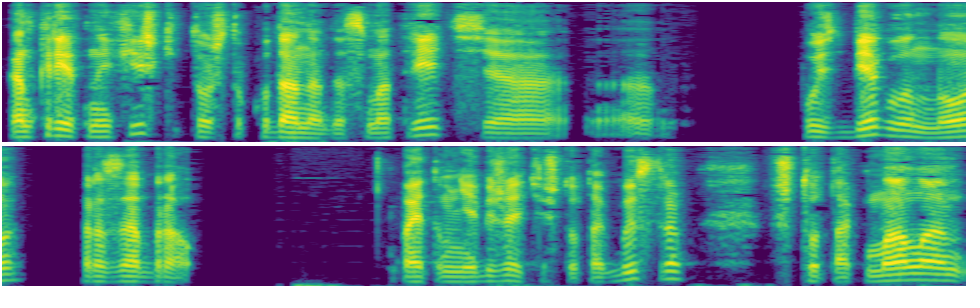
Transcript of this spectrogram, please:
конкретные фишки, то, что куда надо смотреть, э, э, пусть бегло, но разобрал. Поэтому не обижайте, что так быстро, что так мало.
